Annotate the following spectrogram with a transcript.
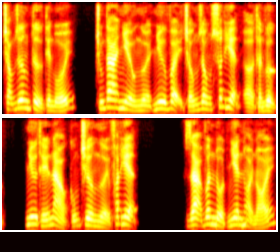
Trọng dương tử tiền bối, chúng ta nhiều người như vậy chống rông xuất hiện ở thần vực, như thế nào cũng chưa người phát hiện. Dạ vân đột nhiên hỏi nói.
